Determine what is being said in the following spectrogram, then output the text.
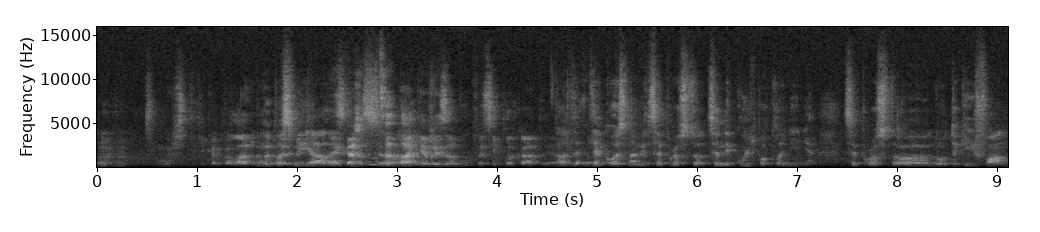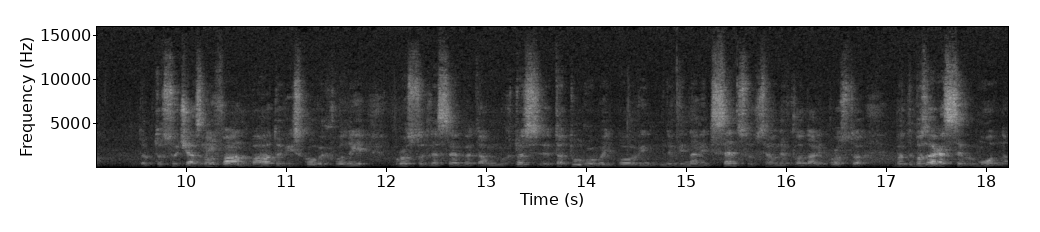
ну, ми ж такі капелани. Ну, ми посміялися каже, ну це так, я вже й забув про ці плакати. Да, для, для когось навіть це просто це не культ поклоніння, це просто ну, такий фан. Тобто сучасний Ну, фан, багато військових вони просто для себе там хтось тату робить, бо він, він навіть сенсу в цього не вкладає. Він просто, бо, бо зараз це модно.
